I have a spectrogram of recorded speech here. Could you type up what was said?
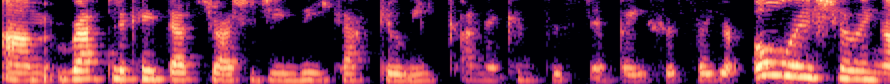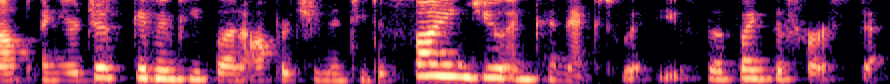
um, replicate that strategy week after week on a consistent basis. So you're always showing up and you're just giving people an opportunity to find you and connect with you. So that's like the first step.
